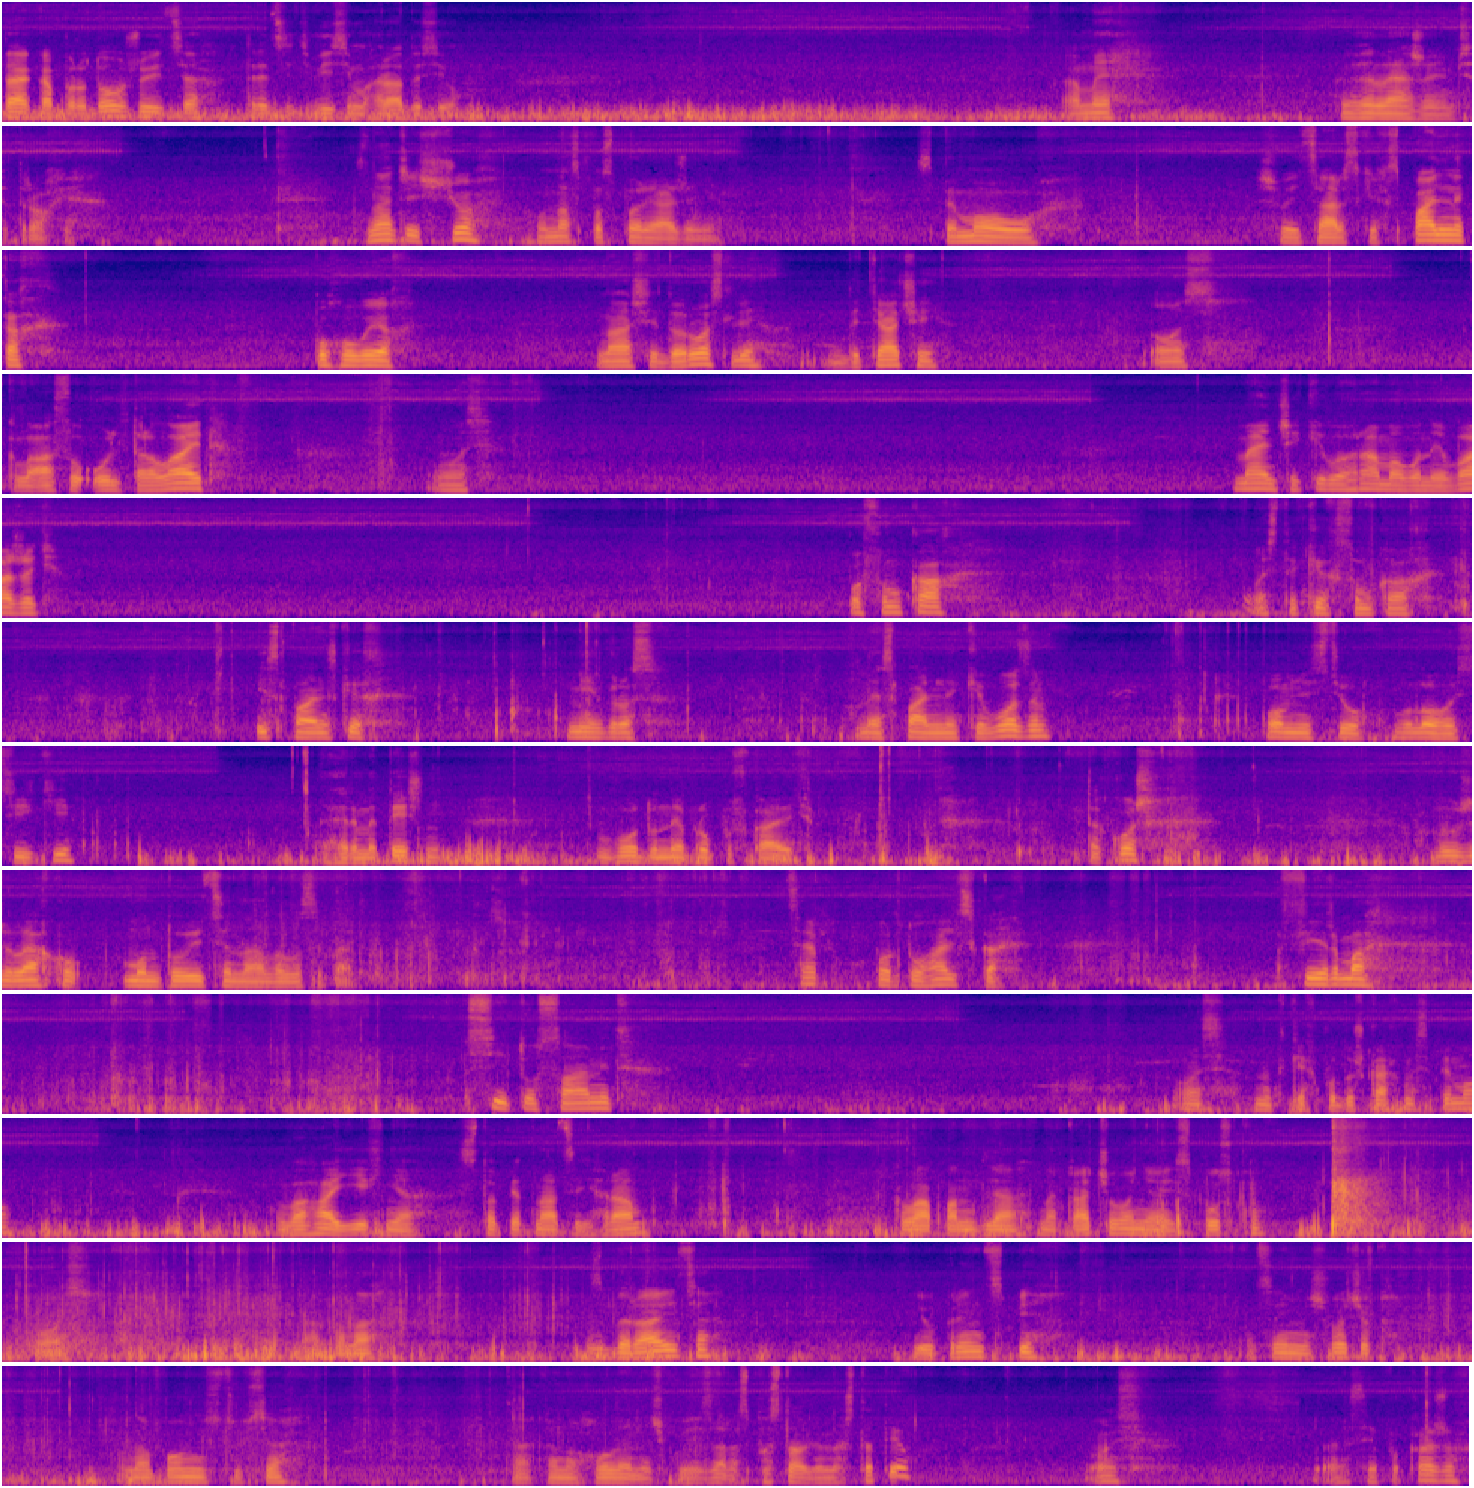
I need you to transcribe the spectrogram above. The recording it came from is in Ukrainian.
Спека продовжується 38 градусів. А ми вилежуємося трохи. Значить, що у нас по спорядженні? Спимо у швейцарських спальниках пухових, наші дорослі, дитячий. Ось класу Ultralight. Ось. Менше кілограма вони важать. По сумках. Ось таких сумках іспанських Мігрос. Ми спальники возимо. Повністю вологостійкі, герметичні, воду не пропускають. Також дуже легко монтуються на велосипед. Це португальська фірма Sito Summit. Ось на таких подушках ми спимо. Вага їхня 115 грам. Клапан для накачування і спуску. Ось. Так вона збирається. І в принципі оцей мішочок вона повністю вся. Так, а ну хвилиночку я зараз поставлю на штатив. Ось. Зараз я покажу,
